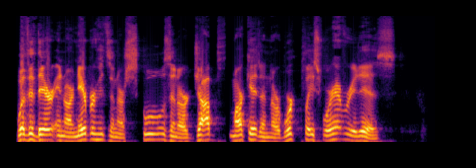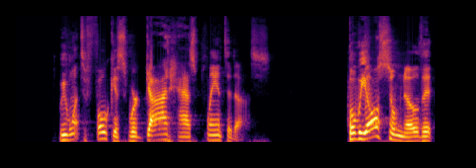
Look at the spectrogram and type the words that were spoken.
whether they're in our neighborhoods, in our schools, in our job market, in our workplace, wherever it is. We want to focus where God has planted us. But we also know that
